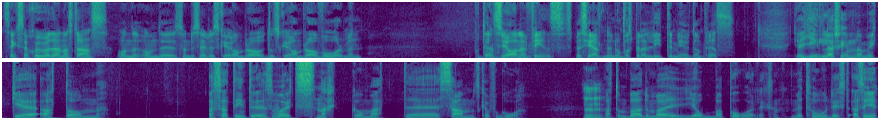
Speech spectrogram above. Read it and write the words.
sexa, sjua där någonstans. Om, det- om det, som du säger, det ska ju ha en bra, de ska ju ha en bra vår, men potentialen finns. Speciellt nu när de får spela lite mer utan press. Jag gillar så himla mycket att de... Alltså att det inte ens varit snack om att eh, Sam ska få gå. Mm. Att de bara, de bara jobbar på liksom, metodiskt. Alltså, jag,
